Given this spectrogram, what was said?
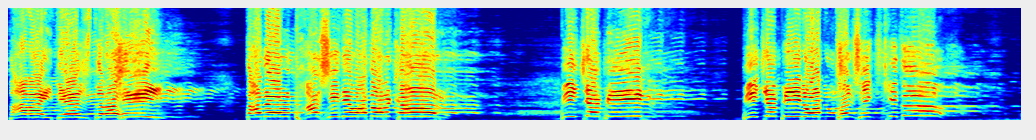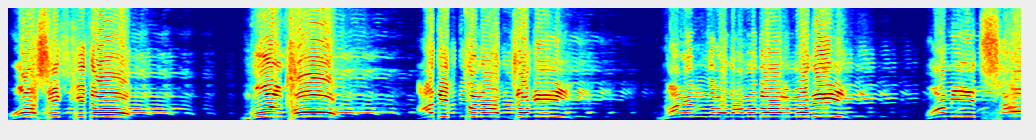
তারাই দেশদ্রোহী। তাদের ফাঁসি দেওয়া দরকার। বিজেপির বিজেপির অর্থ শিক্ষিত অশিক্ষিত মূর্খ আদিত্যনাথ যোগী, নরেন্দ্র দামোদর মোদী, অমিত শাহ,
